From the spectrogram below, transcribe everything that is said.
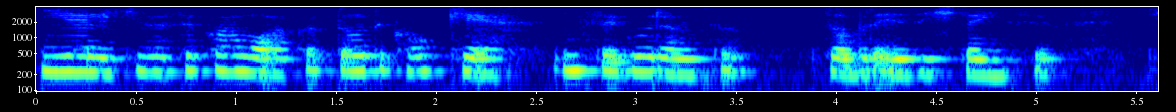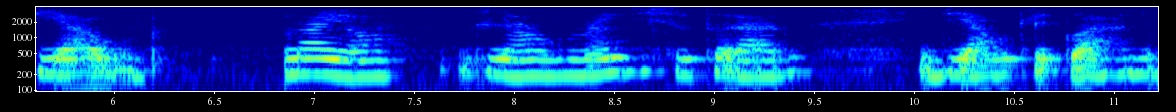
E é ali que você coloca toda e qualquer insegurança sobre a existência de algo maior, de algo mais estruturado e de algo que guarda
